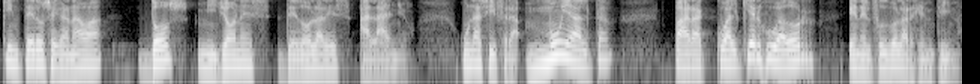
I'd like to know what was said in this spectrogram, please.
Quintero se ganaba 2 millones de dólares al año. Una cifra muy alta para cualquier jugador en el fútbol argentino.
